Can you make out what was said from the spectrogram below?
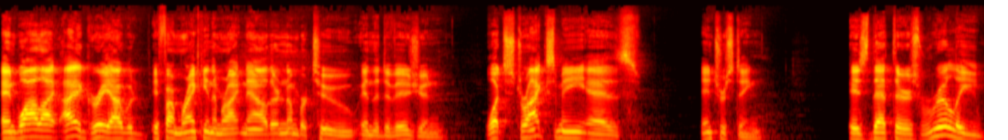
and while I, I agree, I would if I'm ranking them right now, they're number two in the division. What strikes me as interesting is that there's really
